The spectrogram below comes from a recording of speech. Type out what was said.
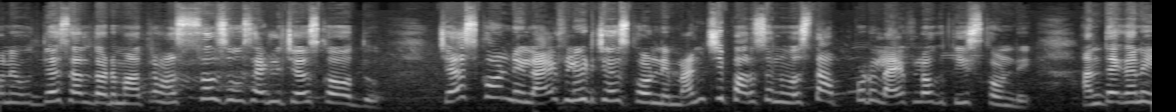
అనే ఉద్దేశాలతో మాత్రం అస్సలు సూసైడ్లు చేసుకోవద్దు. చేసుకోండి లైఫ్ లీడ్ చేసుకోండి. మంచి పర్సన్ వస్తే అప్పుడు లైఫ్లోకి తీసుకోండి. అంతేగాని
